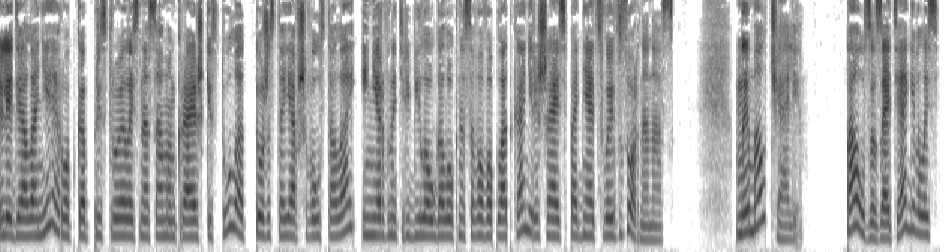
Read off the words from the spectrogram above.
Леди Аланея робко пристроилась на самом краешке стула, тоже стоявшего у стола, и нервно теребила уголок носового платка, не решаясь поднять свой взор на нас. Мы молчали. Пауза затягивалась,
